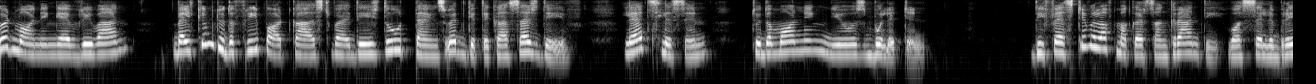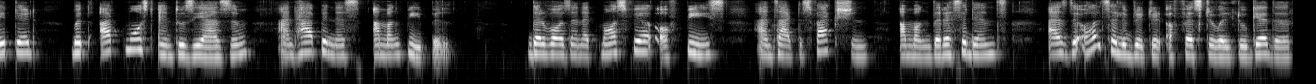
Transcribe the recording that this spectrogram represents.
Good morning, everyone. Welcome to the free podcast by Deshdoot Times with Gitika Sajdev. Let's listen to the morning news bulletin. The festival of Makar Sankranti was celebrated with utmost enthusiasm and happiness among people. There was an atmosphere of peace and satisfaction among the residents as they all celebrated a festival together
